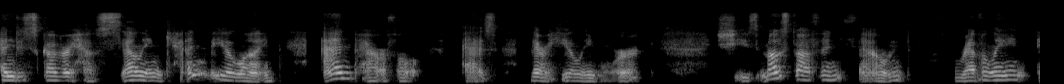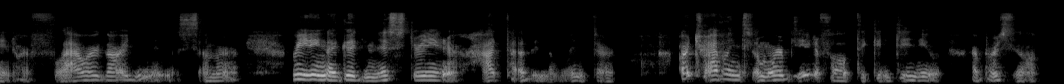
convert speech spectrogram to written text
and discover how selling can be aligned and powerful as their healing work. She's most often found reveling in her flower garden in the summer, reading a good mystery in her hot tub in the winter, or traveling somewhere beautiful to continue her personal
